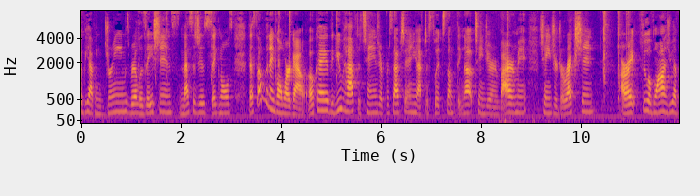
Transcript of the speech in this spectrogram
could be having dreams, realizations, messages, signals that something ain't gonna work out, okay? That you have to change your perception, you have to switch something up, change your environment, change your direction. All right, Two of Wands, you have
